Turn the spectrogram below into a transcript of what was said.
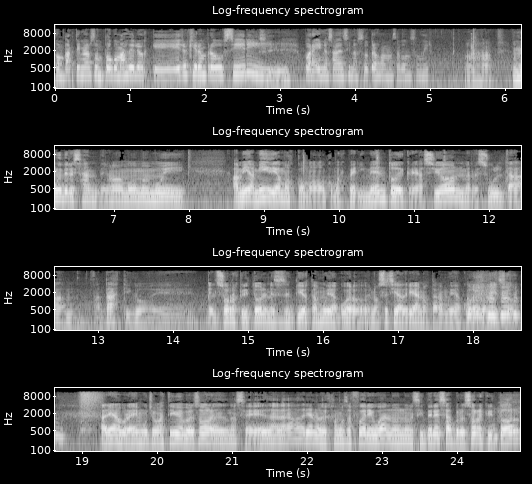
compartirnos un poco más de lo que ellos quieren producir y Sí. por ahí no saben si nosotros vamos a consumir. Ajá. Es muy interesante, ¿no? Muy, muy, muy. A mí, a mí, digamos, como, como experimento de creación, me resulta fantástico. Eh, el zorro escritor en ese sentido está muy de acuerdo. No sé si Adriano estará muy de acuerdo con eso. Adriano por ahí es mucho más tímido, pero el zorro, eh, no sé, a- a Adriano lo dejamos afuera, igual no, no nos interesa, pero el zorro escritor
